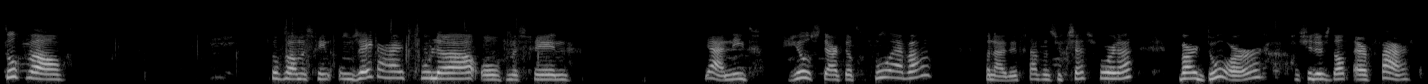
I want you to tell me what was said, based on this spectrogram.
toch wel, toch wel misschien onzekerheid voelen of misschien, ja, niet heel sterk dat gevoel hebben. Van nou, dit gaat een succes worden. Waardoor, als je dus dat ervaart,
